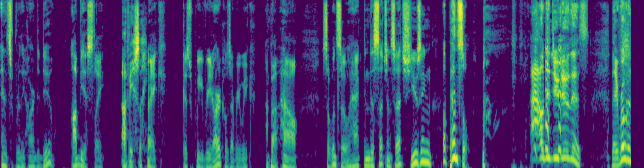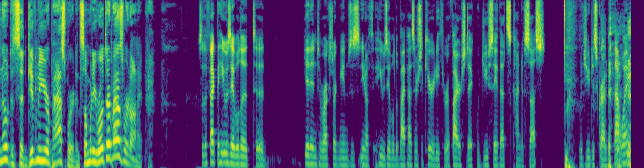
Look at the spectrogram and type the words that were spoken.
and it's really hard to do. Obviously, obviously. like because we read articles every week about how so and so hacked into such and such using a pencil. how did you do this? They wrote a note that said, "Give me your password," and somebody wrote their password on it. So the fact that he was able to, to get into Rockstar Games is, you know, if he was able to bypass their security through a fire stick, would you say that's kind of sus? would you describe it that way?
